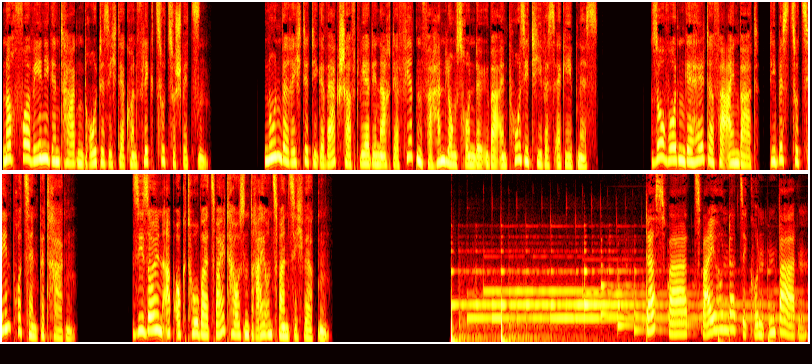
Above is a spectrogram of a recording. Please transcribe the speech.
Noch vor wenigen Tagen drohte sich der Konflikt zuzuspitzen. Nun berichtet die Gewerkschaft Verdi nach der vierten Verhandlungsrunde über ein positives Ergebnis. So wurden Gehälter vereinbart, die bis zu 10 Prozent betragen. Sie sollen ab Oktober 2023 wirken. Das war 200 Sekunden Baden.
